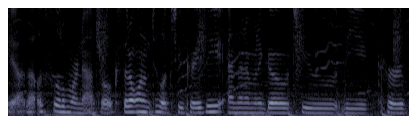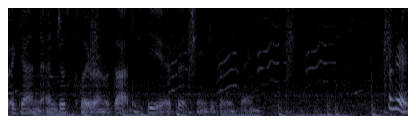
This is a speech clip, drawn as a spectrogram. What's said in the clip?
Yeah, that looks a little more natural because I don't want it to look too crazy. And then I'm going to go to the curve again and just play around with that to see if it changes anything. Okay,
